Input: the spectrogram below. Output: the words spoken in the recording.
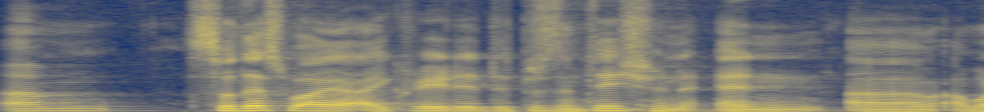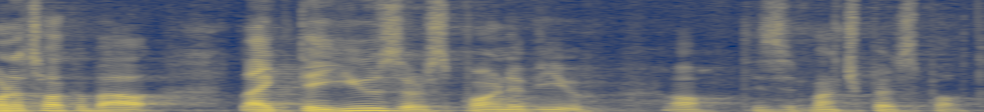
Um, so that's why I created the presentation, and uh, I want to talk about like the user's point of view. Oh, this is a much better spot.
